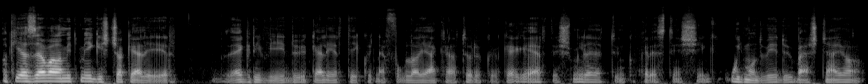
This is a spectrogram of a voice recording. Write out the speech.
aki ezzel valamit mégiscsak elér. Az egri védők elérték, hogy ne foglalják el a törökök egert, és mi lehetünk a kereszténység úgymond védőbástyája,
